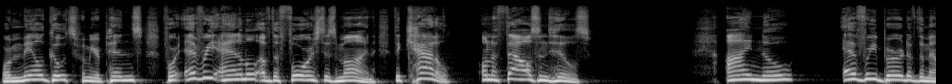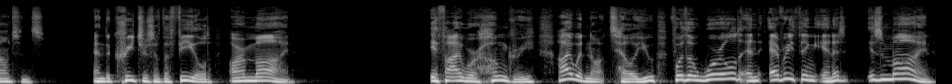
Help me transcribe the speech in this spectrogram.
or male goats from your pens, for every animal of the forest is mine, the cattle on a thousand hills. I know every bird of the mountains, and the creatures of the field are mine. If I were hungry, I would not tell you, for the world and everything in it is mine.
